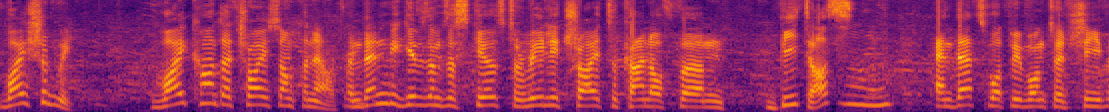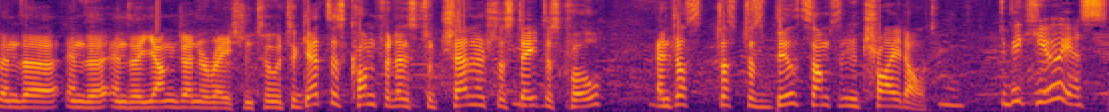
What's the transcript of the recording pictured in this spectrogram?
Why should we? Why can't I try something else? And then we give them the skills to really try to kind of um, beat us. Mm-hmm. And that's what we want to achieve in the in the in the young generation to to get this confidence to challenge the status quo and just just just build something and try it out. Mm. To be curious.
